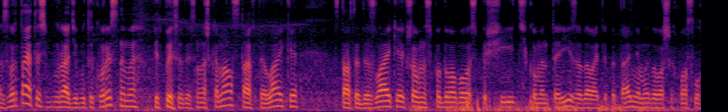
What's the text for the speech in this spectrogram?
Е, Звертайтесь, раді бути корисними. Підписуйтесь на наш канал, ставте лайки, ставте дизлайки, якщо вам не сподобалось. Пишіть коментарі, задавайте питання. Ми до ваших послуг.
